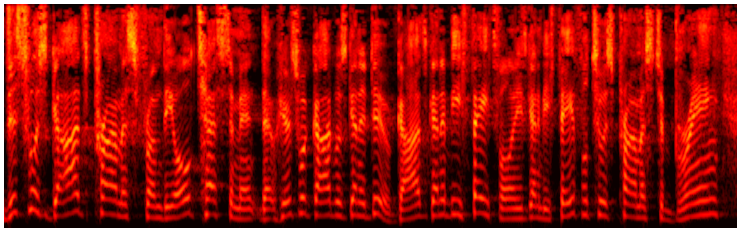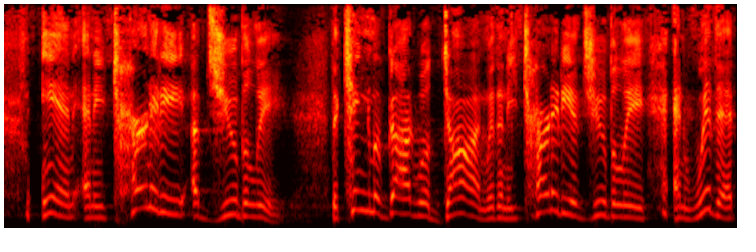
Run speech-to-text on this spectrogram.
This was God's promise from the Old Testament that here's what God was going to do. God's going to be faithful and he's going to be faithful to his promise to bring in an eternity of Jubilee. The kingdom of God will dawn with an eternity of Jubilee. And with it,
